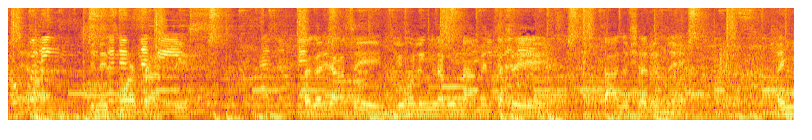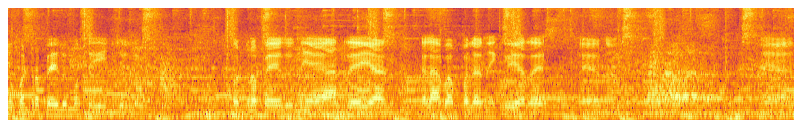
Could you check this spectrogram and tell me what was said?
Hopefully, Ayan. She needs more practice. game, ano, Tagal niya kasi. Yung huling laro namin kasi talo siya nun eh. Ayun yung kontrapelo mo sa Angel. Oh. Kontrapelo ni Andre yan. Kalaban pala ni Kuya Res. Ayan o. Ayan.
